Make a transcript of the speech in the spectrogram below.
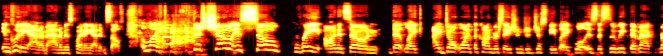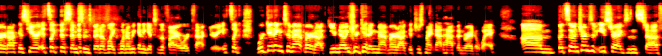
including Adam. Adam is pointing at himself. Like this show is so great on its own that like I don't want the conversation to just be like, well, is this the week that Matt Murdock is here? It's like the Simpsons bit of like, when are we going to get to the firework factory? It's like we're getting to Matt Murdock. You know, you're getting Matt Murdock. It just might not happen right away. Um, but so in terms of Easter eggs and stuff,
